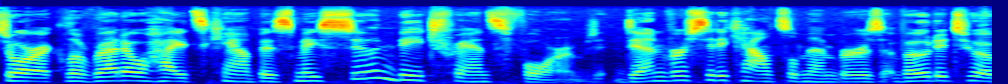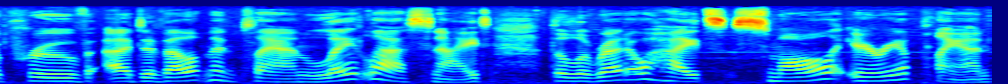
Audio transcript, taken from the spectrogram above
Historic Loretto Heights campus may soon be transformed. Denver City Council members voted to approve a development plan late last night. The Loretto Heights small area plan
